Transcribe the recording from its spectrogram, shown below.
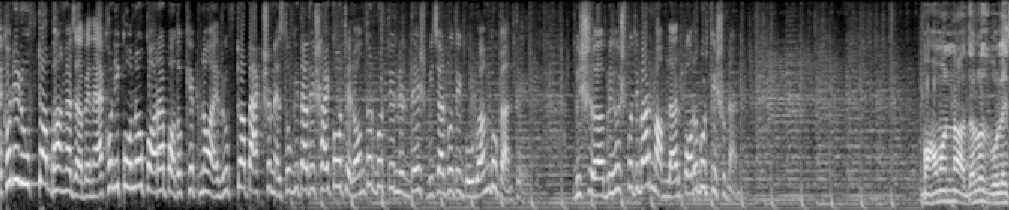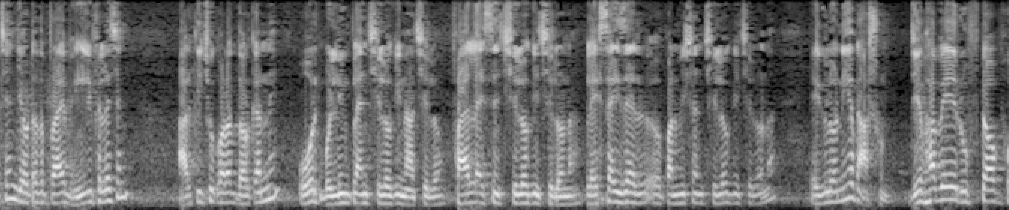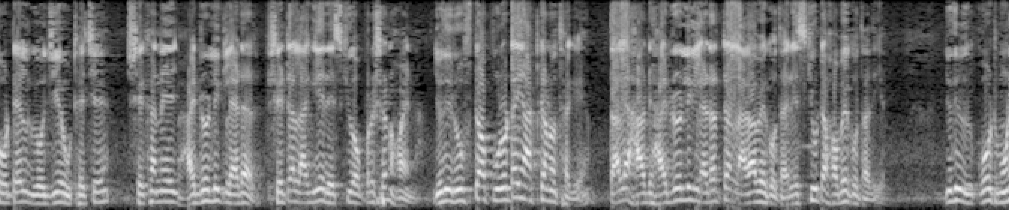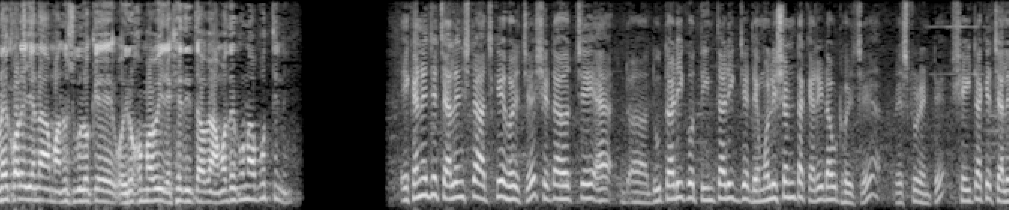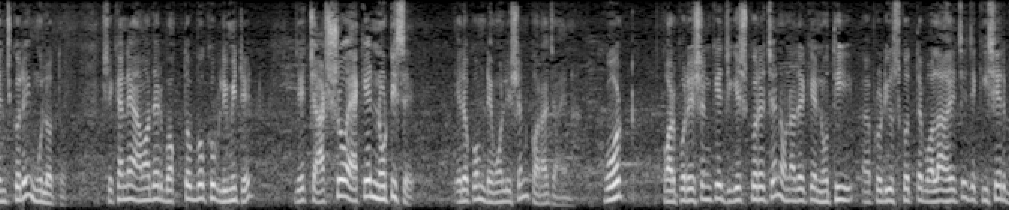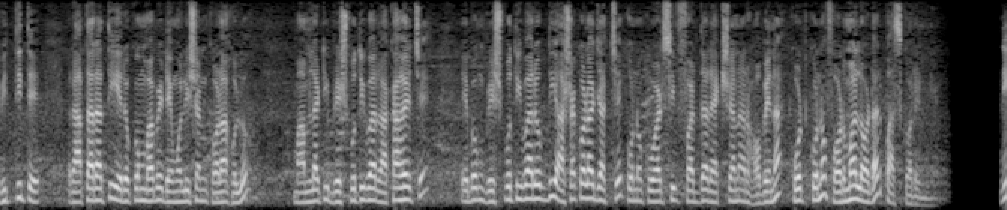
এখনই রুফটপ ভাঙা যাবে না। এখনই কোনো করা পদক্ষেপ নয়। রুফটপ অ্যাকশনে স্থগিতাদেশ হাইকোর্টের অন্তর্বর্তী নির্দেশ বিচারপতি গৌরাঙ্গ কান্তের বৃহস্পতিবার মামলার পরবর্তী শুনানি। মহামান্য আদালত বলেছেন যে ওটা তো প্রায় ভেঙেই ফেলেছেন। আর কিছু করার দরকার নেই। ওর বিল্ডিং প্ল্যান ছিল কি না ছিল? ফায়ার লাইসেন্স ছিল কি ছিল না? এক্সাইজের পারমিশন ছিল কি ছিল না? এগুলো নিয়ে আসুন। যেভাবে রুফটপ হোটেল গজিয়ে উঠেছে সেখানে হাইড্রোলিক ল্যাডার, সেটা লাগিয়ে রেস্কিউ অপারেশন হয় না। যদি রুফটপ পুরোটাই আটকানো থাকে, তাহলে হাইড্রোলিক ল্যাডারটা লাগাবে কোথায়? রেস্কিউটা হবে কোথা দিয়ে? যদি কোর্ট মনে করে যে না, মানুষগুলোকে ওই রকম ভাবেই রেখে দিতে হবে, আমাদের কোনো আপত্তি নেই। এখানে যে চ্যালেঞ্জটা আজকে হয়েছে, সেটা হচ্ছে দু তারিখ ও তিন তারিখ যে ডেমলিশনটা ক্যারিড আউট হয়েছে রেস্টুরেন্টে সেইটাকে চ্যালেঞ্জ করেই মূলত। সেখানে আমাদের বক্তব্য খুব লিমিটেড যে চারশো একের নোটিশে এরকম ডেমোলিশন করা যায় না। কোর্ট কর্পোরেশনকে জিজ্ঞেস করেছেন, ওনাদেরকে নথি প্রডিউস করতে বলা হয়েছে যে কিসের ভিত্তিতে রাতারাতি এরকমভাবে ডেমোলিশন করা হলো। মামলাটি বৃহস্পতিবার রাখা হয়েছে এবং বৃহস্পতিবার অবধি আশা করা যাচ্ছে কোনো কোয়ার্সিভ ফার্দার অ্যাকশন আর হবে না। কোর্ট কোনো ফর্মাল অর্ডার পাস করেননি।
